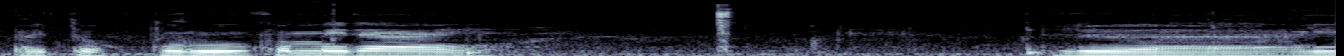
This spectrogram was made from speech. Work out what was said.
ไปตกตรงนู้นก็ไม่ได้ เรือไอ้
